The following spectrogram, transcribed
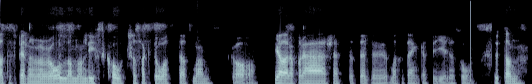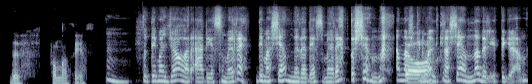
att det spelar någon roll om någon livscoach har sagt åt att man ska göra på det här sättet eller hur man ska tänka sig eller så. Utan det får man se. Mm. Så det man gör är det som är rätt. Det man känner är det som är rätt att känna. Annars ja. skulle man inte kunna känna det lite grann.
